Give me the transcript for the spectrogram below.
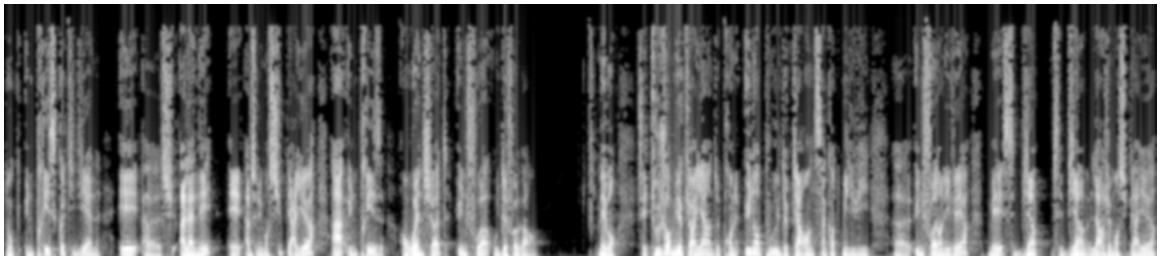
Donc une prise quotidienne et euh, à l'année est absolument supérieure à une prise en one shot une fois ou deux fois par an. Mais bon, c'est toujours mieux que rien de prendre une ampoule de 40-50 000 UI une fois dans l'hiver, mais c'est bien, c'est bien largement supérieur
